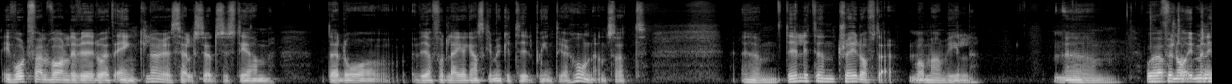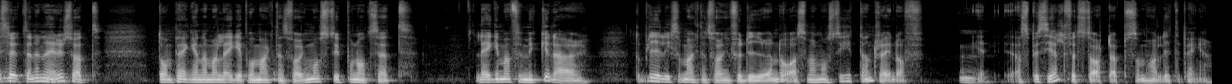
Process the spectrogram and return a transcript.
I vårt fall valde vi då ett enklare säljstödssystem. Där då vi har fått lägga ganska mycket tid på integrationen. Så att um, det är en liten trade-off där. Mm. Vad man vill. Um, för no men i slutändan är det så att de pengarna man lägger på marknadsföring måste ju på något sätt... Lägger man för mycket där, då blir liksom marknadsföringen för dyr ändå. Så man måste hitta en trade-off. Mm. Speciellt för ett startup som har lite pengar.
